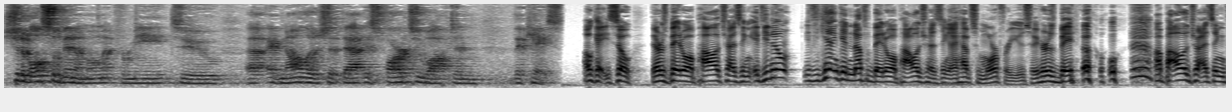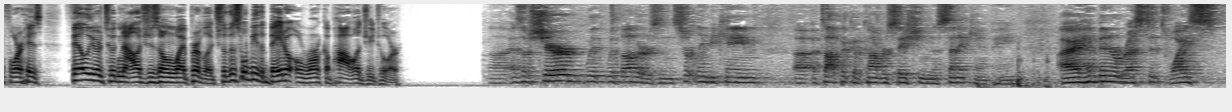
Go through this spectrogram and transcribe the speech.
Should have also been a moment for me to uh, acknowledge that that is far too often the case. Okay, so there's Beto apologizing. If you don't, if you can't get enough of Beto apologizing, I have some more for you. So here's Beto apologizing for his failure to acknowledge his own white privilege. So this will be the Beto O'Rourke apology tour. Uh, as I've shared with, with others, and certainly became uh, a topic of conversation in the Senate campaign, I have been arrested twice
